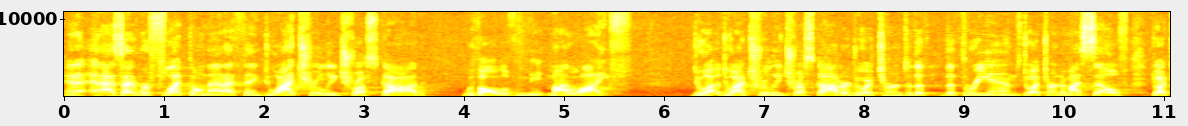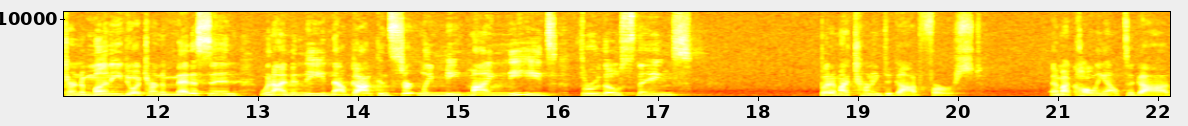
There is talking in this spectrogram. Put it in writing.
And, and as I reflect on that, I think, do I truly trust God with all of me, my life? Do I, do I truly trust God or do I turn to the, the three M's? Do I turn to myself? Do I turn to money? Do I turn to medicine when I'm in need? Now, God can certainly meet my needs through those things, but am I turning to God first? Am I calling out to God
